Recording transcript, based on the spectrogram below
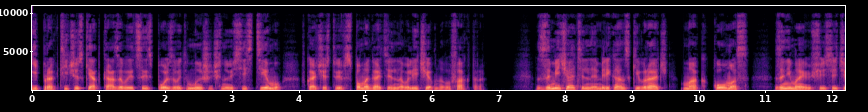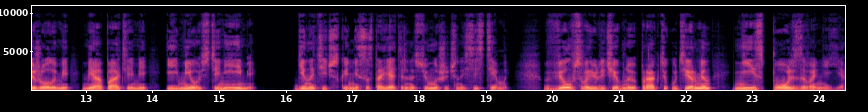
и практически отказывается использовать мышечную систему в качестве вспомогательного лечебного фактора. Замечательный американский врач Мак Комас, занимающийся тяжелыми миопатиями и миостениями, генетической несостоятельностью мышечной системы, ввел в свою лечебную практику термин «неиспользование»,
